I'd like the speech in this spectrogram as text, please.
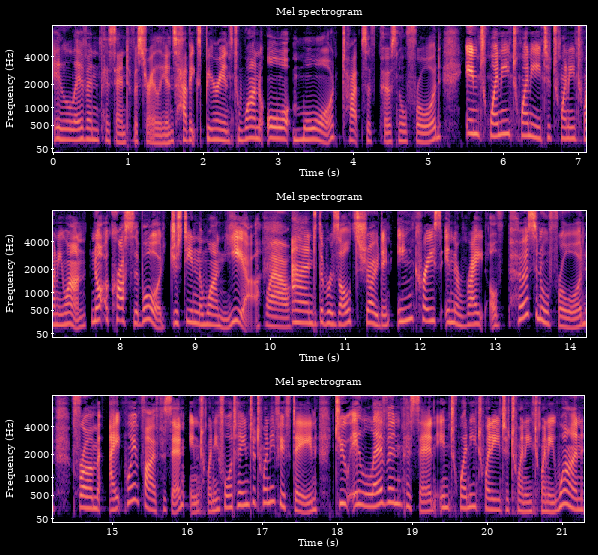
11% of Australians have experienced one or more types of personal fraud in 2020 to 2021. Not across the board, just in the one year. Wow. And the results showed an increase in the rate of personal fraud from 8.5% in 2014 to 2015 to 11% in 2020 to 2021.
